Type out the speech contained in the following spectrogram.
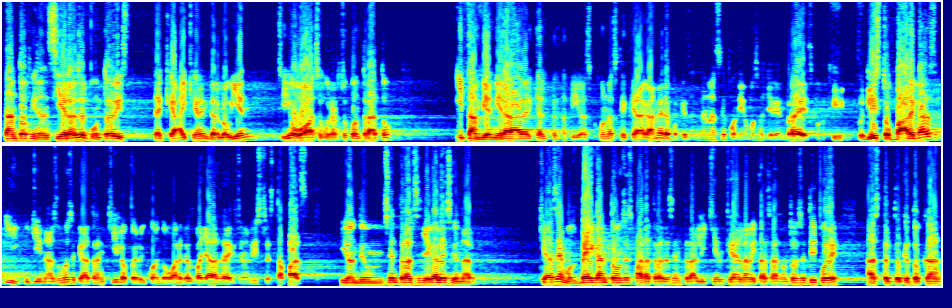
tanto financiero desde el punto de vista de que hay que venderlo bien, ¿sí? O asegurar su contrato. Y también mirar a ver qué alternativas con las que queda Gamero, porque esas eran las que poníamos ayer en redes. Porque, pues listo, Vargas y Ginás uno se queda tranquilo, pero y cuando Vargas vaya a la selección, listo, está paz. Y donde un central se llega a lesionar, ¿qué hacemos? Vega entonces para atrás de central y quién queda en la mitad. O sea, son todo ese tipo de aspectos que toca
